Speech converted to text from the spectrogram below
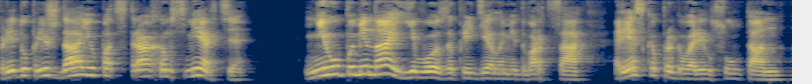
Предупреждаю под страхом смерти. Не упоминай его за пределами дворца, резко проговорил султан.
